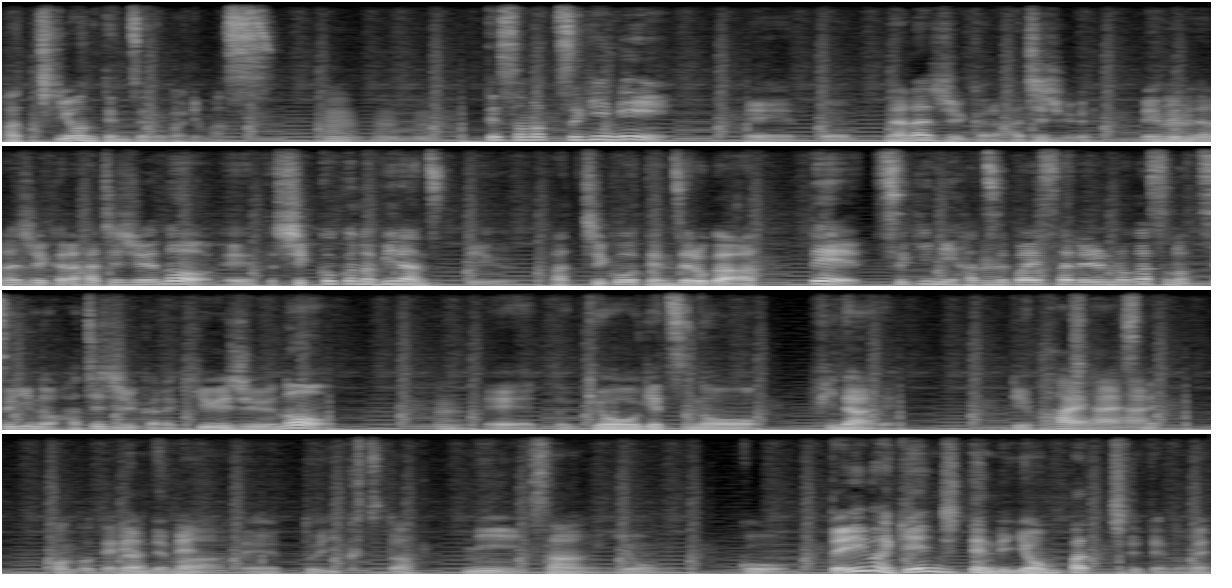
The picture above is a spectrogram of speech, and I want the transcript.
パッチ4.0があります。うんうんでその次に、えっと70から80レベルうん70から80の、えっと漆黒のヴィランズっていうパッチ5.0があって次に発売されるのがその次の80から90の、うん。えっと行月のフィナーレっていうパッチなんですね、今度出るなんやつね。でまあえっ、といくつだ？2345で今現時点で4パッチ出てるのね。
